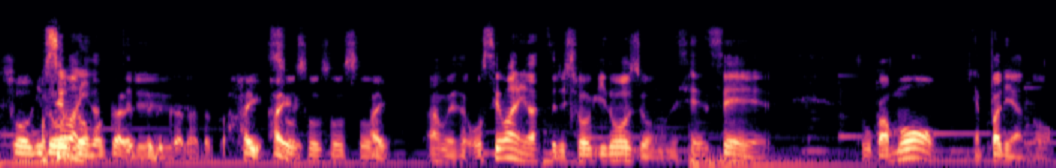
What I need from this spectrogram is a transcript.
将棋道場を持たれてる方とか、はい、はい。そうそうそうそう、はいあ。ごめんなさい。お世話になってる将棋道場の、ね、先生とかも、やっぱりあの、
